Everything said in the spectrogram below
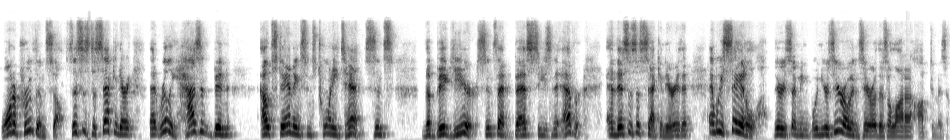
want to prove themselves. This is the secondary that really hasn't been outstanding since 2010, since the big year, since that best season ever. And this is a secondary that, and we say it a lot. There's, I mean, when you're zero and zero, there's a lot of optimism.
